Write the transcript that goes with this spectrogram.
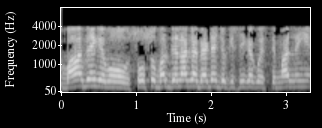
بات ہے کہ وہ سو سو بلب جلا کر بیٹھے جو کسی کا کوئی استعمال نہیں ہے۔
